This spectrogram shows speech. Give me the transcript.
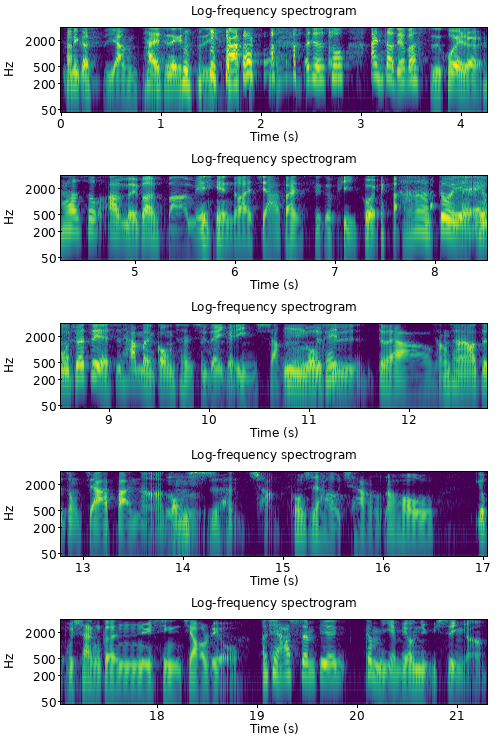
那个死样子他。也是那个死样子，而且说啊，你到底要不要死会了？他就说啊，没办法，每天都在加班，死个屁会啊！啊，对耶，哎、我觉得这也是他们工程师的一个硬伤，就嗯我可以是对啊，常常要这种加班啊，工时很长，工时好长，然后又不善跟女性交流，而且他身边根本也没有女性啊，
